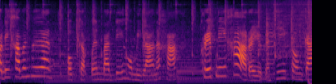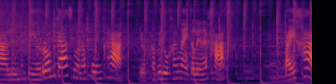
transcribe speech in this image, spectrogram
วัสดีค่ะเพื่อนๆ พบกับเปิ้ลบัดดี้โฮมอีกแล้วนะคะ คลิปนี้ค่ะเราอยู่กันที่โครงการลุมพินีร่มเกล้าสวนภูมิค่ะ เดี๋ยวเข้าไปดูข้างในกันเลยนะคะ ไปค่ะ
